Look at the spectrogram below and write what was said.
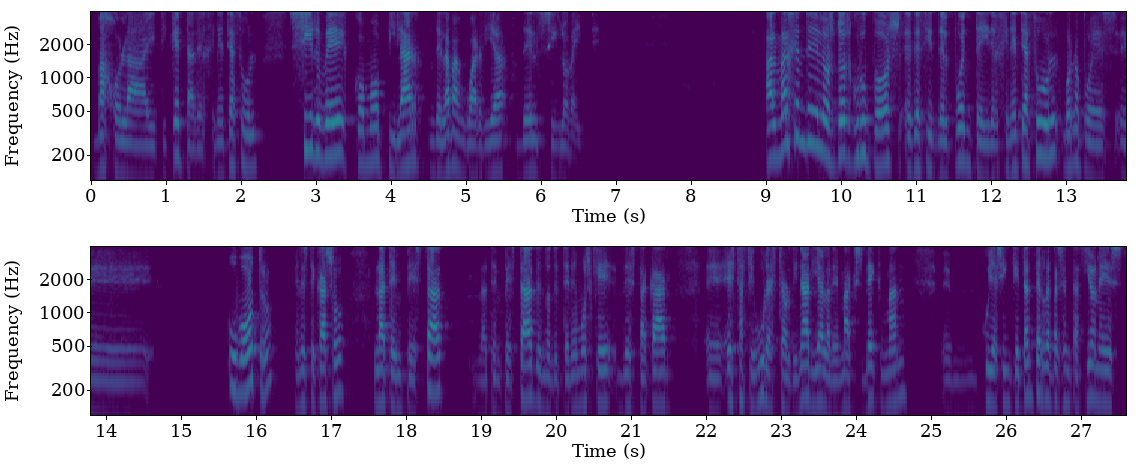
bajo la etiqueta del jinete azul sirve como pilar de la vanguardia del siglo XX. Al margen de los dos grupos, es decir, del puente y del jinete azul, bueno, pues eh, hubo otro, en este caso, la tempestad, la tempestad en donde tenemos que destacar eh, esta figura extraordinaria, la de Max Beckmann, em, cuyas inquietantes representaciones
